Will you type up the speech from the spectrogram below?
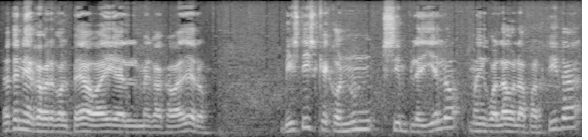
No tenía que haber golpeado ahí el mega caballero. ¿Visteis que con un simple hielo me ha igualado la partida?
